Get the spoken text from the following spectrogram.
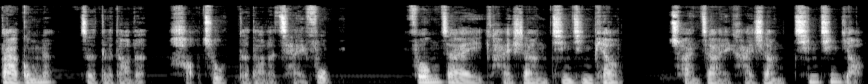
大公呢则得到了好处，得到了财富。风在海上轻轻飘，船在海上轻轻摇。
